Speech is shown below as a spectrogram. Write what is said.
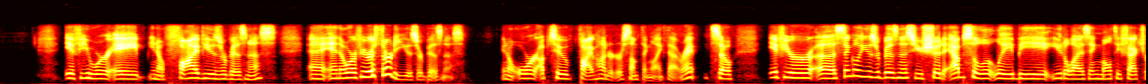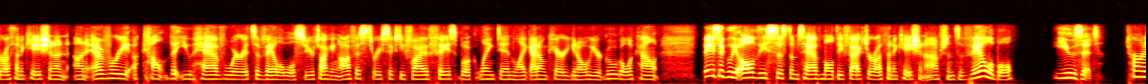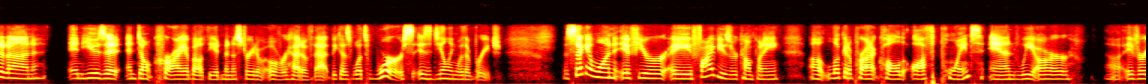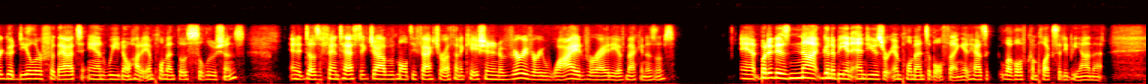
if you were a you know five user business, and or if you're a 30 user business, you know, or up to 500 or something like that, right? So if you're a single user business, you should absolutely be utilizing multi-factor authentication on, on every account that you have where it's available. So you're talking Office 365, Facebook, LinkedIn, like I don't care, you know, your Google account. Basically, all of these systems have multi-factor authentication options available. Use it. Turn it on and use it and don't cry about the administrative overhead of that because what's worse is dealing with a breach. The second one, if you're a five user company, uh, look at a product called AuthPoint, and we are uh, a very good dealer for that, and we know how to implement those solutions. And it does a fantastic job of multi factor authentication in a very, very wide variety of mechanisms and but it is not going to be an end user implementable thing. It has a level of complexity beyond that.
